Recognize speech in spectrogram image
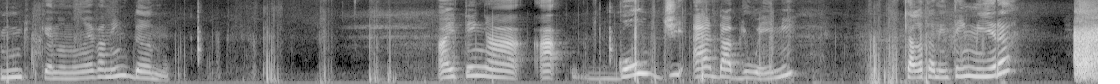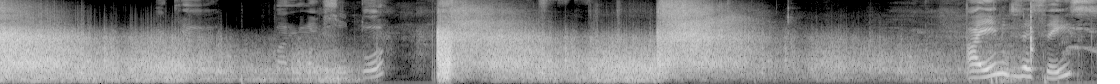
É muito pequeno, não leva nem dano. Aí tem a, a Gold AWM, que ela também tem mira. Aqui que soltou. A M16.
